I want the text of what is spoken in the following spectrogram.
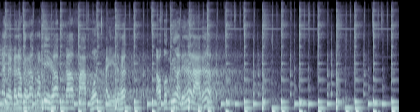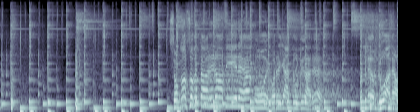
ได้เลยกันแล้วกันครับรอบนี้ครับก้าฝากหัวใจนะฮะเอาเบังเนื้อเด้อหล่ะเด้อ ส่งกับส่งกันต่อในรอบนี้นะครับ โอ้ยขออนุญาตดูเนื้อเด้อมันเริ่มรั่วแล้ว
